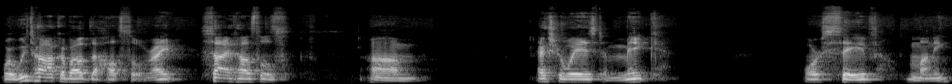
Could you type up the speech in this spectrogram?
Where we talk about the hustle, right? Side hustles, um, extra ways to make or save money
